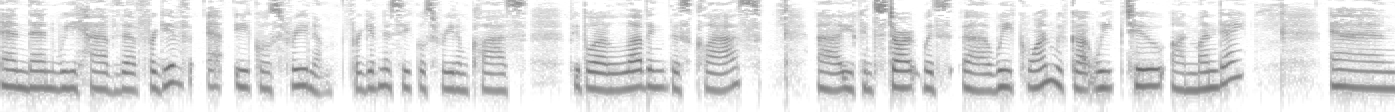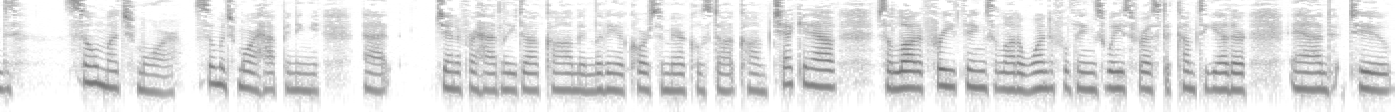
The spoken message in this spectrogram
And then we have the forgive equals freedom, forgiveness equals freedom class. People are loving this class. Uh, you can start with uh, week one. We've got week two on Monday, and so much more, so much more happening at jenniferhadley.com and livingacourseofmiracles.com. Check it out. There's a lot of free things, a lot of wonderful things, ways for us to come together and to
